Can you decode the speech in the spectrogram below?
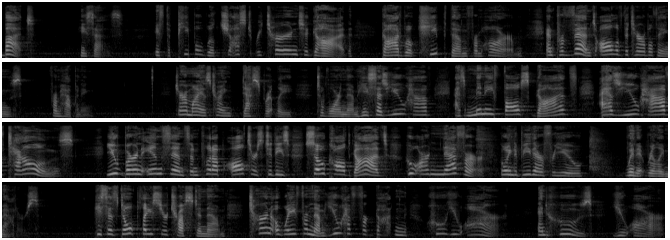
But, he says, if the people will just return to God, God will keep them from harm and prevent all of the terrible things from happening. Jeremiah is trying desperately to warn them. He says, You have as many false gods as you have towns. You burn incense and put up altars to these so called gods who are never going to be there for you when it really matters. He says, Don't place your trust in them. Turn away from them. You have forgotten who you are and whose you are.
